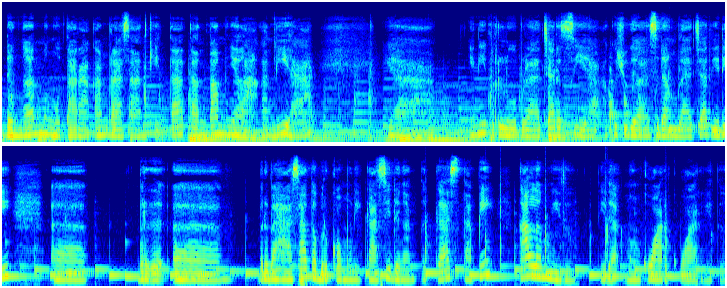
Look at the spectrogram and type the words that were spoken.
dengan mengutarakan perasaan kita tanpa menyalahkan dia. Ya, ini perlu belajar sih ya. Aku juga sedang belajar, jadi uh, ber, uh, berbahasa atau berkomunikasi dengan tegas tapi kalem gitu tidak mengkuar-kuar gitu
